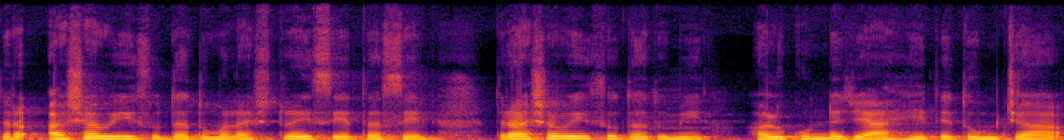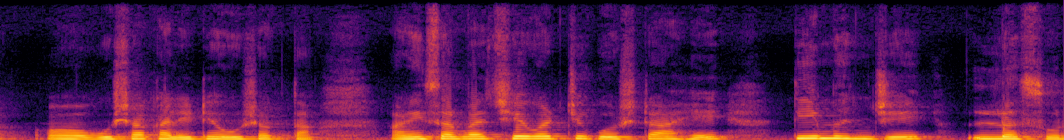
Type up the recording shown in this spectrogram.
तर अशा वेळीसुद्धा तुम्हाला स्ट्रेस येत असेल तर अशा वेळीसुद्धा तुम्ही हळकुंड जे आहे ते तुमच्या उशाखाली ठेवू शकता. आणि सर्वात शेवटची गोष्ट आहे ती म्हणजे लसूण.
